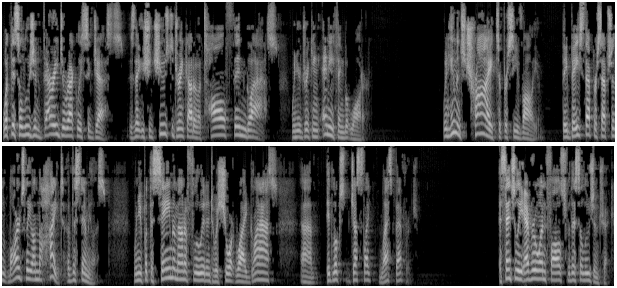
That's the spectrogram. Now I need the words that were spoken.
What this illusion very directly suggests is that you should choose to drink out of a tall, thin glass when you're drinking anything but water. When humans try to perceive volume, they base that perception largely on the height of the stimulus. When you put the same amount of fluid into a short, wide glass, um, it looks just like less beverage. Essentially, everyone falls for this illusion trick,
